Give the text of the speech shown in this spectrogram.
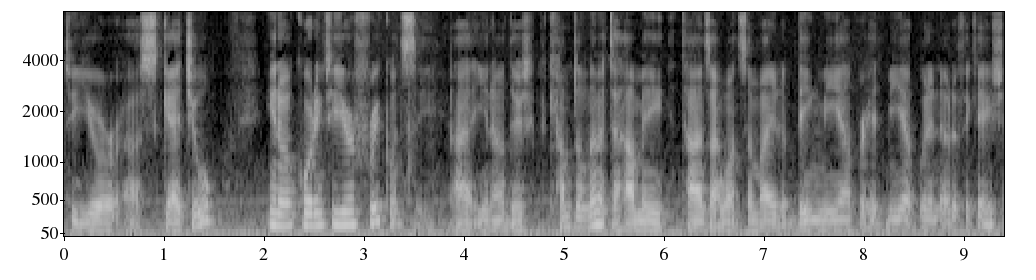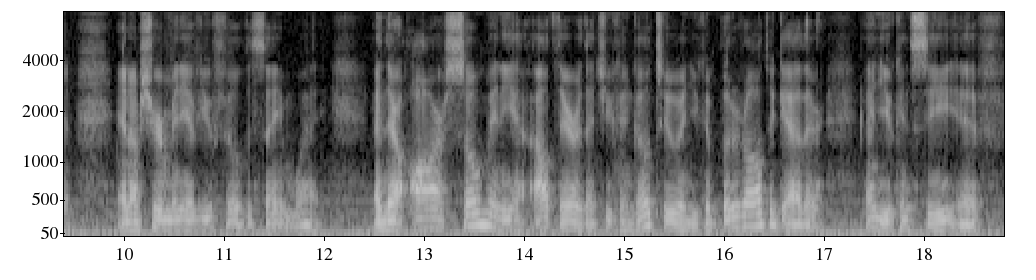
to your uh, schedule. you know, according to your frequency. I, you know, there comes a limit to how many times I want somebody to bing me up or hit me up with a notification. And I'm sure many of you feel the same way. And there are so many out there that you can go to and you can put it all together and you can see if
